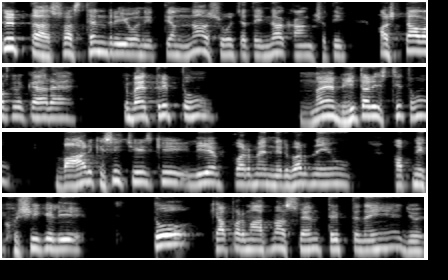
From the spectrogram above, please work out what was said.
तृप्त स्वस्थेन्द्रियो नित्यम न सोचते न कांक्षति। अष्टावक्र कह रहे हैं कि मैं तृप्त हूँ, मैं भीतर स्थित हूँ, बाहर किसी चीज़ के लिए पर मैं निर्भर नहीं हूँ अपनी खुशी के लिए। तो क्या परमात्मा स्वयं तृप्त नहीं है? जो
